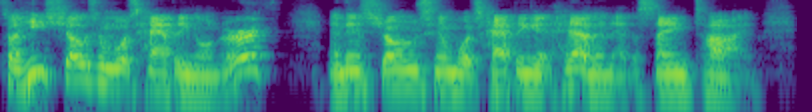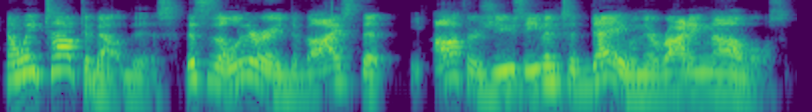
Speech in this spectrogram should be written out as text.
So he shows him what's happening on earth and then shows him what's happening at heaven at the same time. And we talked about this. This is a literary device that authors use even today when they're writing novels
